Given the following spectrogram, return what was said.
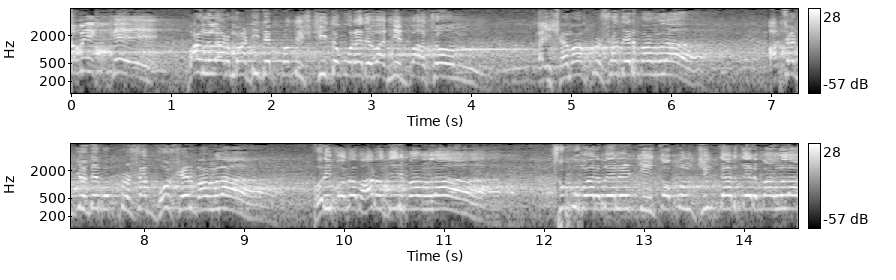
আবেগকে বাংলার মাটিতে প্রতিষ্ঠিত করে দেওয়ার নির্বাচন। তাই শ্যামাপ্রসাদের বাংলা, আচার্য দেবপ্রসাদ ঘোষের বাংলা, হরিপদ ভারতীর বাংলা সুকুমার ব্যানার্জি, তপন সিকদারদের বাংলা।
